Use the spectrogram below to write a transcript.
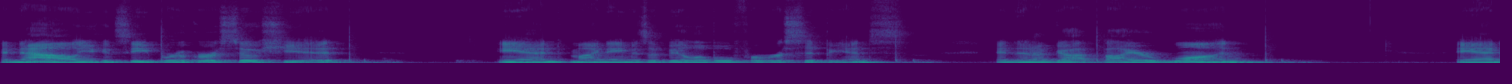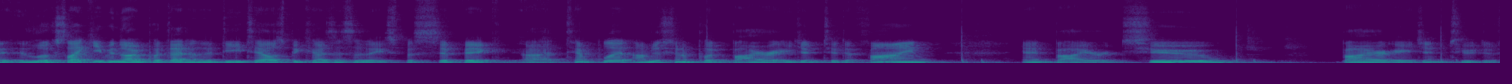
And now you can see broker associate and my name is available for recipients. And then I've got buyer one. And it looks like even though I put that in the details because this is a specific uh, template, I'm just gonna put buyer agent to define and buyer two, buyer agent to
